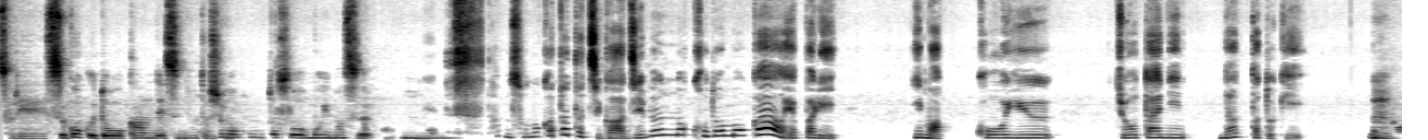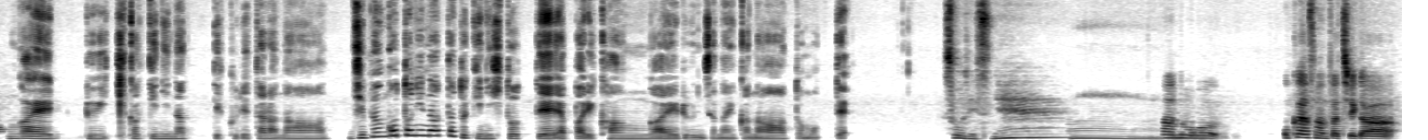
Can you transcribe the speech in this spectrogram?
それ、すごく同感ですね。私も本当そう思います。うん。多分その方たちが自分の子供がやっぱり今こういう状態になった時うん。考えるきっかけになってくれたらな自分ごとになった時に人ってやっぱり考えるんじゃないかなと思って。そうですねう。ん。あの、お母さんたちが、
